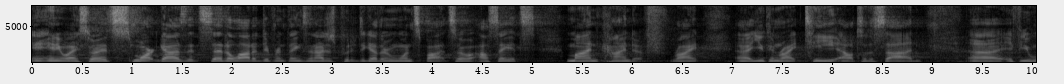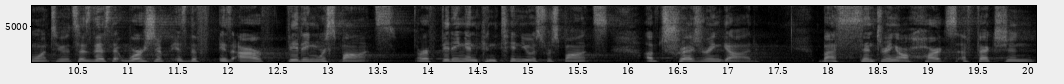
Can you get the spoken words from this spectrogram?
Anyway, so it's smart guys that said a lot of different things, and I just put it together in one spot. So I'll say it's mine, kind of, right? Uh, you can write T out to the side uh, if you want to. It says this that worship is, the, is our fitting response, or a fitting and continuous response of treasuring God by centering our heart's affection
